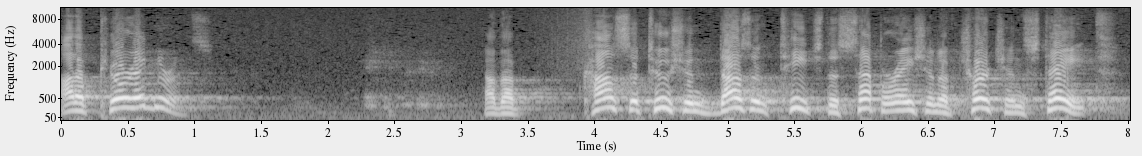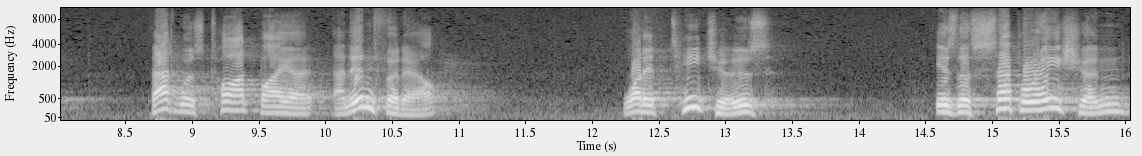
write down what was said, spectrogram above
out of pure ignorance. Now, the Constitution doesn't teach the separation of church and state. That was taught by a, an infidel. What it teaches is the separation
